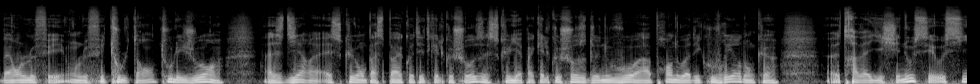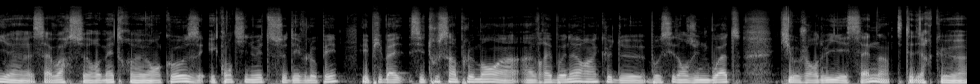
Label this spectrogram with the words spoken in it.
Ben, on le fait, on le fait tout le temps, tous les jours, à se dire est-ce qu'on passe pas à côté de quelque chose? Est-ce qu'il n'y a pas quelque chose de nouveau à apprendre ou à découvrir? Donc, travailler chez nous, c'est aussi savoir se remettre en cause et continuer de se développer. Et puis, bah, c'est tout simplement un, vrai bonheur hein, que de bosser dans une boîte qui aujourd'hui est saine. C'est-à-dire que euh,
